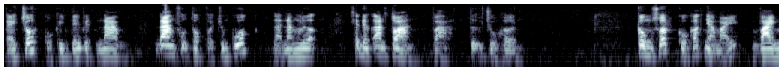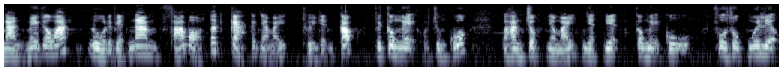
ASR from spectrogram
cái chốt của kinh tế Việt Nam đang phụ thuộc vào Trung Quốc là năng lượng sẽ được an toàn và tự chủ hơn. Công suất của các nhà máy vài ngàn megawatt đủ để Việt Nam phá bỏ tất cả các nhà máy thủy điện cóc với công nghệ của Trung Quốc và hàng chục nhà máy nhiệt điện công nghệ cũ phụ thuộc nguyên liệu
